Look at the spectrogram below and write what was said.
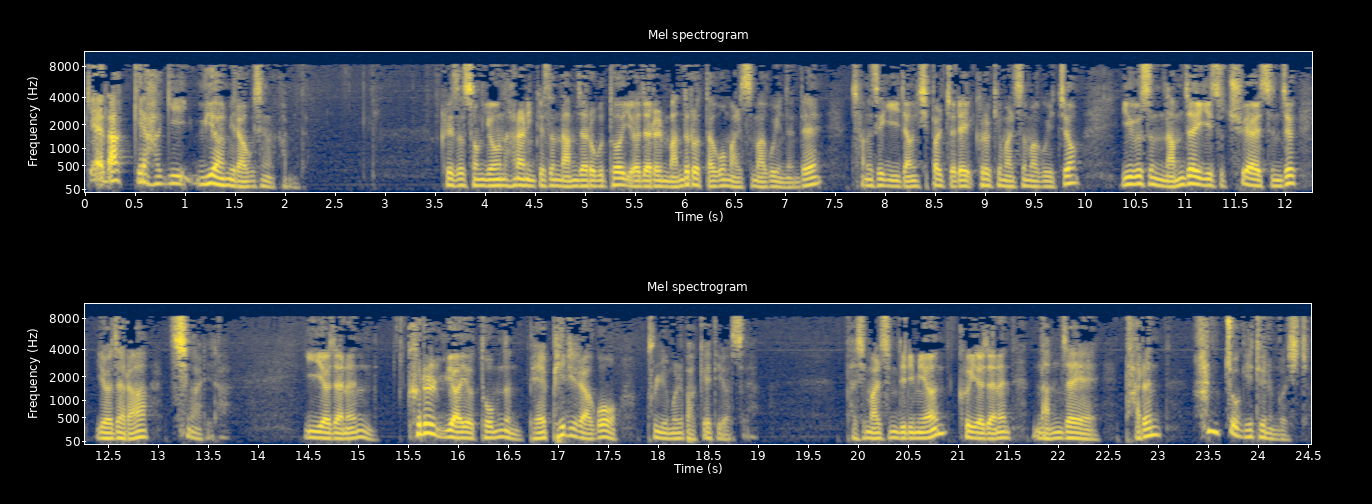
깨닫게 하기 위함이라고 생각합니다. 그래서 성경은 하나님께서 남자로부터 여자를 만들었다고 말씀하고 있는데 창세기 2장 18절에 그렇게 말씀하고 있죠. 이것은 남자에게서 취하였은즉 여자라 칭하리라. 이 여자는 그를 위하여 돕는 배필이라고 불림을 받게 되었어요. 다시 말씀드리면 그 여자는 남자의 다른 한쪽이 되는 것이죠.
